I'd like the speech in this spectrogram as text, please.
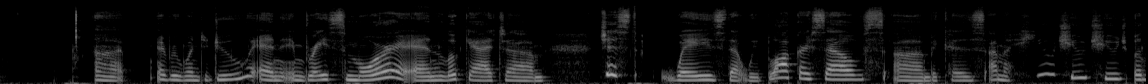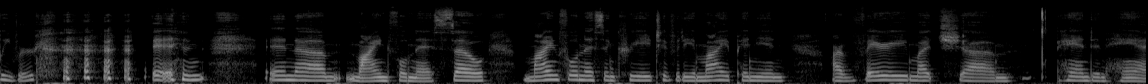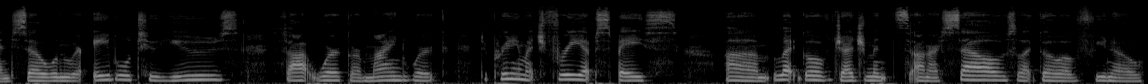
uh, everyone to do and embrace more and look at um, just ways that we block ourselves um, because I'm a huge, huge, huge believer in in um, mindfulness. So mindfulness and creativity, in my opinion, are very much um, hand in hand. So when we're able to use thought work or mind work to pretty much free up space um, let go of judgments on ourselves, let go of, you know,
